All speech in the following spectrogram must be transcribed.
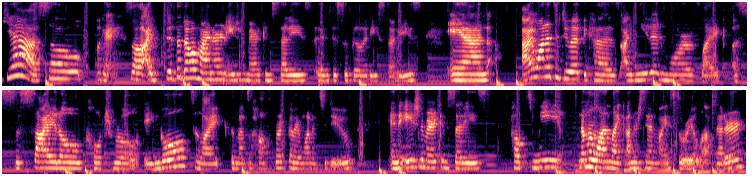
yeah, so okay, so I did the double minor in Asian American Studies and Disability Studies, and I wanted to do it because I needed more of like a societal, cultural angle to like the mental health work that I wanted to do. And Asian American Studies helped me, number one, like understand my story a lot better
